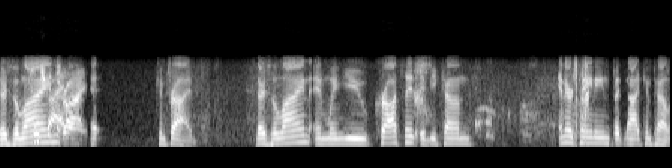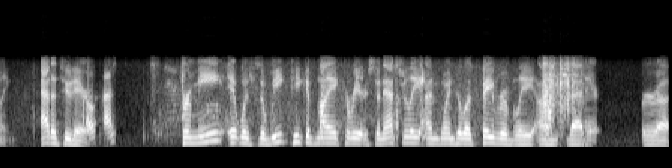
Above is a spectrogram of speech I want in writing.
There's a line Contrived. Right. contrived. There's a line, and when you cross it, it becomes entertaining but not compelling. Attitude Era. Okay. For me, it was the weak peak of my career, so naturally, I'm going to look favorably on that era. Or, uh,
